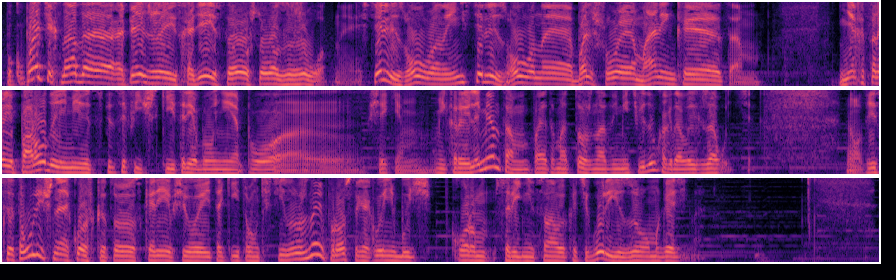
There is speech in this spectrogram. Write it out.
Покупать их надо, опять же, исходя из того, что у вас за животное. Стерилизованное, не стерилизованное, большое, маленькое, там. Некоторые породы имеют специфические требования по э, всяким микроэлементам, поэтому это тоже надо иметь в виду, когда вы их заводите. Вот. Если это уличная кошка, то, скорее всего, и такие тонкости не нужны, просто какой-нибудь корм средней ценовой категории из зоомагазина.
